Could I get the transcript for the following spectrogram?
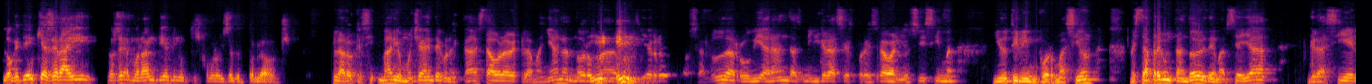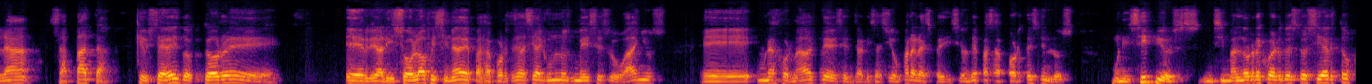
Lo que tienen que hacer ahí no se demoran 10 minutos, como lo dice el doctor León. Claro que sí. Mario, mucha gente conectada a esta hora de la mañana. Norma Gutiérrez nos saluda. Rubí Arandas, mil gracias por esa valiosísima y útil información. Me está preguntando desde Marsella Graciela Zapata, que usted, doctor, eh, eh, realizó la oficina de pasaportes hace algunos meses o años, eh, unas jornadas de descentralización para la expedición de pasaportes en los municipios. Si mal no recuerdo, esto es cierto.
